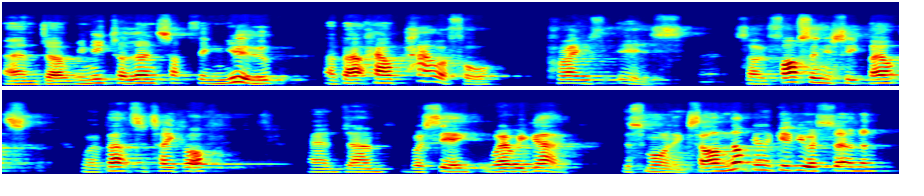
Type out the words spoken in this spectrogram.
And uh, we need to learn something new about how powerful praise is. So fasten your seatbelts. We're about to take off and um, we'll see where we go this morning. So I'm not going to give you a sermon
